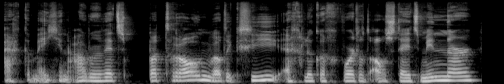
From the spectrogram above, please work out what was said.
eigenlijk een beetje een ouderwets patroon wat ik zie. En gelukkig wordt dat al steeds minder.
